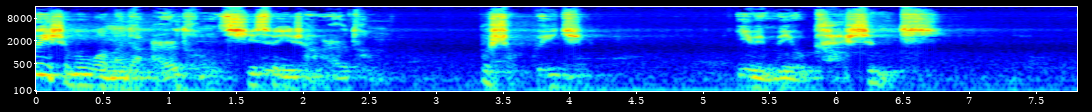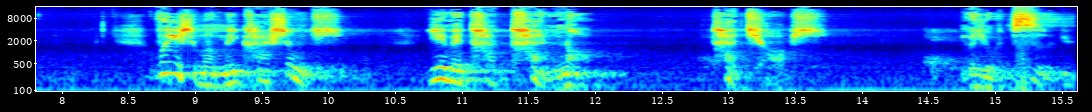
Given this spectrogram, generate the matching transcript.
为什么我们的儿童七岁以上儿童不守规矩？因为没有看圣体。为什么没看圣体？因为他太闹、太调皮，没有自律，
